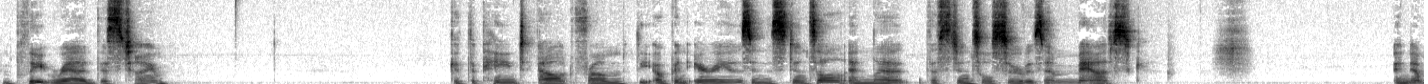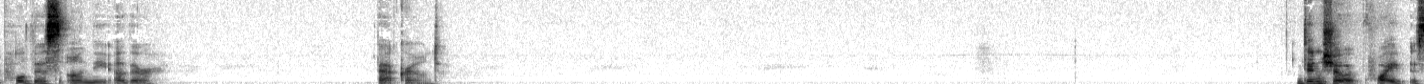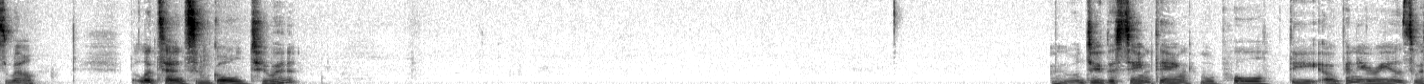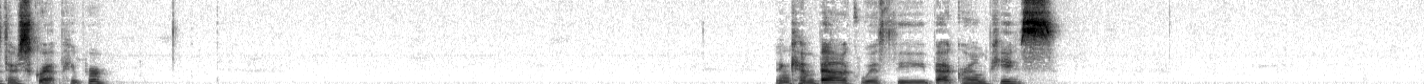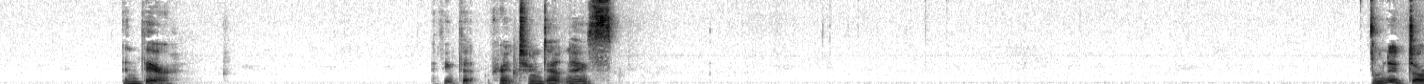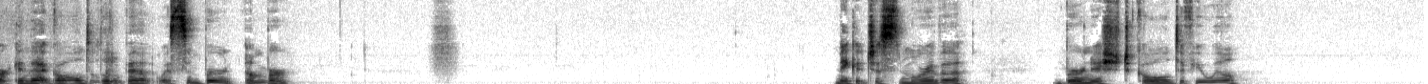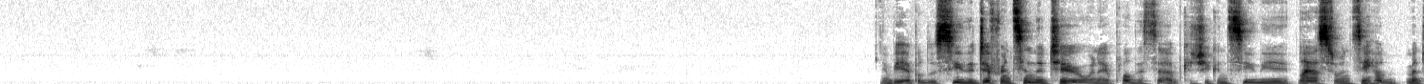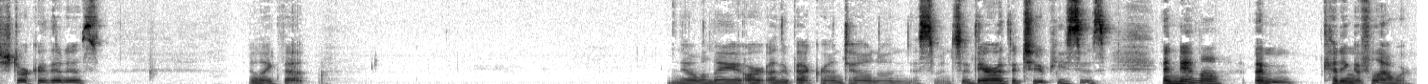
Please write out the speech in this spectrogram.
complete red this time. Get the paint out from the open areas in the stencil and let the stencil serve as a mask. And now pull this on the other background. Didn't show it quite as well, but let's add some gold to it. And we'll do the same thing. We'll pull the open areas with our scrap paper. And come back with the background piece. And there. I think that print turned out nice. I'm going to darken that gold a little bit with some burnt umber. Make it just more of a burnished gold, if you will. You'll be able to see the difference in the two when I pull this up because you can see the last one. See how much darker that is? I like that. Now we'll lay our other background down on this one. So there are the two pieces. And now I'm cutting a flower.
